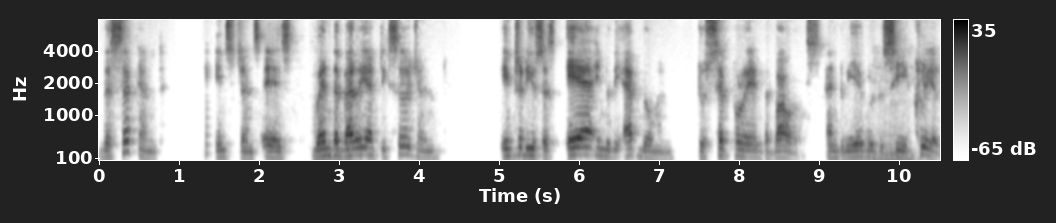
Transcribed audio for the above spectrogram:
The second instance is when the bariatric surgeon introduces air into the abdomen to separate the bowels and to be able to mm-hmm. see clearly.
